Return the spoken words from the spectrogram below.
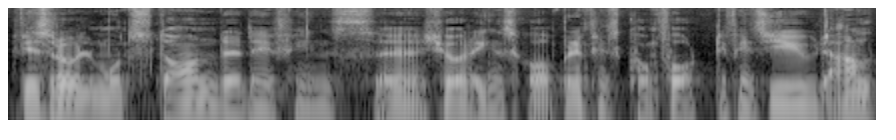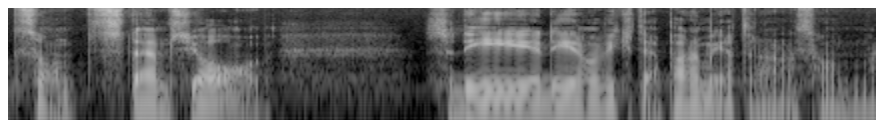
det finns rullmotstånd, det finns uh, köregenskaper, det finns komfort, det finns ljud. Allt sånt stäms ju av. Så det är, det är de viktiga parametrarna som,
